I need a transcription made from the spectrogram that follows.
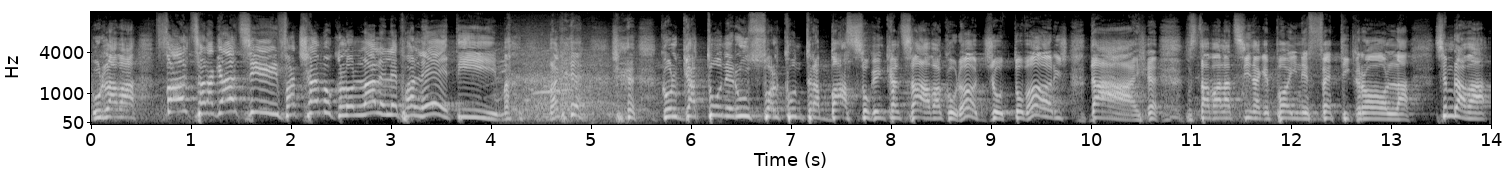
urlava forza ragazzi facciamo crollare le paleti! Ma, ma che cioè, col gattone russo al contrabbasso che incalzava coraggio tovarish dai cioè, sta palazzina che poi in effetti crolla. Sembrava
